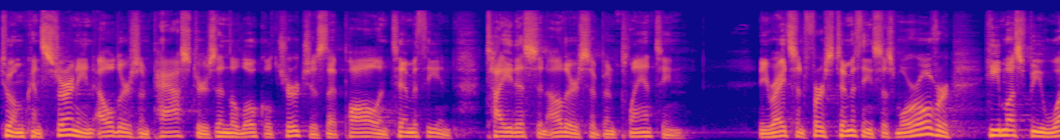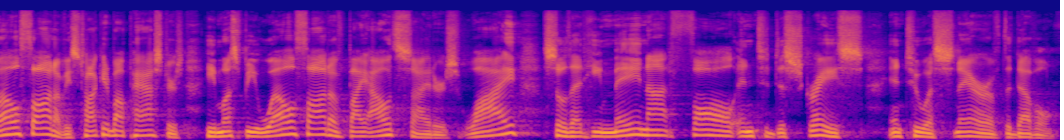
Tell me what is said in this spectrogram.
to him concerning elders and pastors in the local churches that Paul and Timothy and Titus and others have been planting. He writes in 1 Timothy, he says, Moreover, he must be well thought of. He's talking about pastors. He must be well thought of by outsiders. Why? So that he may not fall into disgrace, into a snare of the devil.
